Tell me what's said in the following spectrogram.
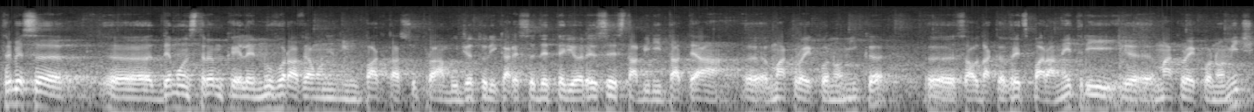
Trebuie să uh, demonstrăm că ele nu vor avea un impact asupra bugetului care să deterioreze stabilitatea uh, macroeconomică uh, sau, dacă vreți, parametrii uh, macroeconomici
